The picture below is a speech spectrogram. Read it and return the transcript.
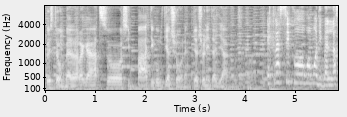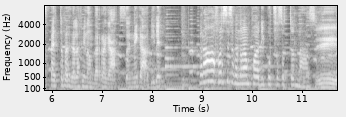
Questo è un bel ragazzo, simpatico, un piacione, un piacione italiano questo qua. È classico uomo di bell'aspetto perché alla fine è un bel ragazzo, è innegabile. Però forse secondo me ha un po' di puzza sotto il naso. Sì,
